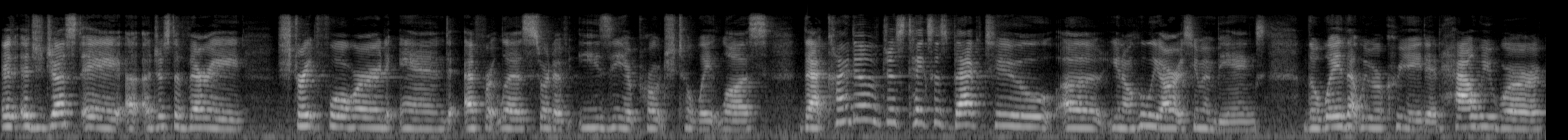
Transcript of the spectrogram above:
it, it's just a, a just a very straightforward and effortless sort of easy approach to weight loss that kind of just takes us back to uh, you know who we are as human beings the way that we were created how we were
